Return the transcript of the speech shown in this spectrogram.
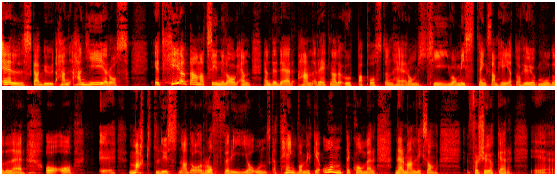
älska Gud. Han, han ger oss ett helt annat sinnelag än, än det där han räknade upp aposteln här om kiv och misstänksamhet och högmod och det där. Och, och eh, maktlystnad och rofferi och ondska. Tänk vad mycket ont det kommer när man liksom försöker eh,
